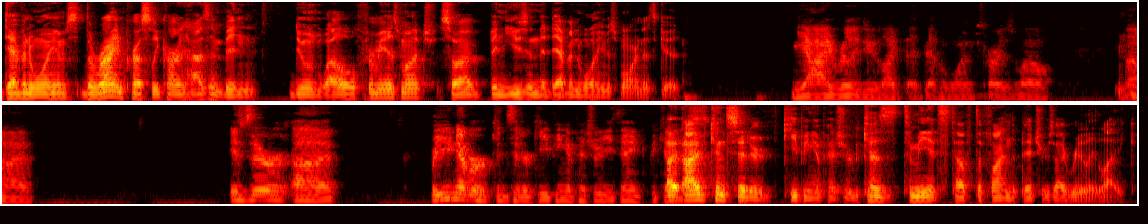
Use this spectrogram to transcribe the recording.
Devin Williams. The Ryan Pressly card hasn't been doing well for me as much, so I've been using the Devin Williams more, and it's good. Yeah, I really do like that Devin Williams card as well. Mhm. Uh, is there? Uh, but you never consider keeping a pitcher. You think because I, I've considered keeping a pitcher because to me it's tough to find the pitchers I really like,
